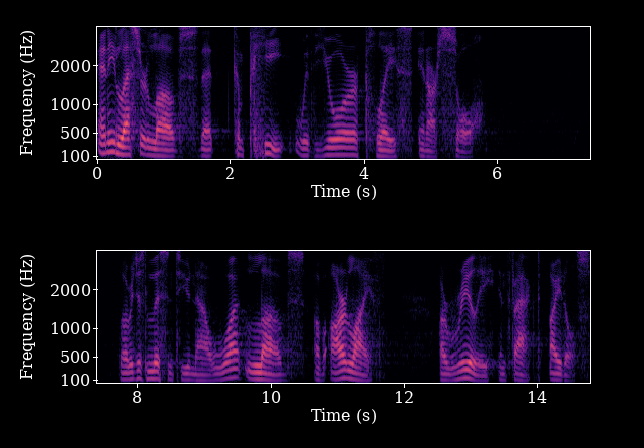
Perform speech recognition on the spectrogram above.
any lesser loves that compete with your place in our soul. Lord, we just listen to you now. What loves of our life are really, in fact, idols?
